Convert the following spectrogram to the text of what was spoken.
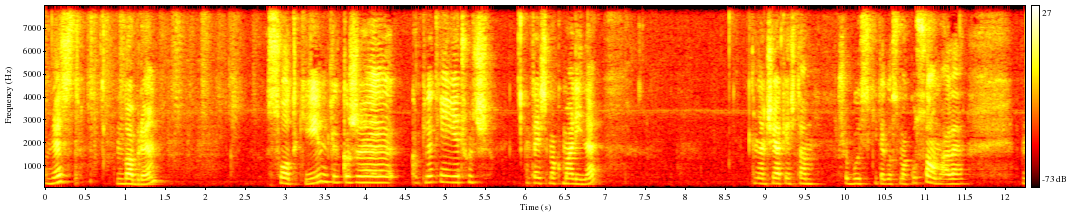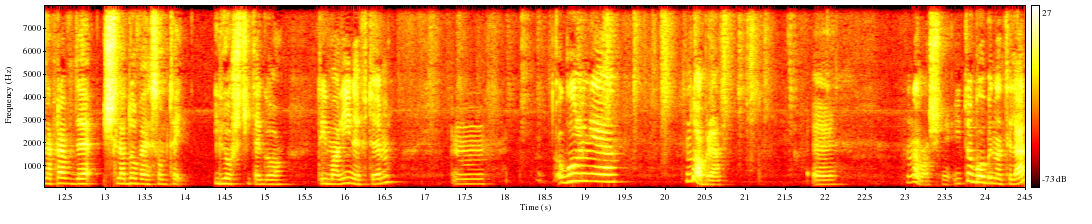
On jest dobry. Słodki, tylko że kompletnie nie czuć tej smak maliny. Znaczy jakieś tam przebłyski tego smaku są, ale naprawdę śladowe są te ilości tego, tej maliny w tym. Mm. Ogólnie dobre. Y, No właśnie, i to byłoby na tyle.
